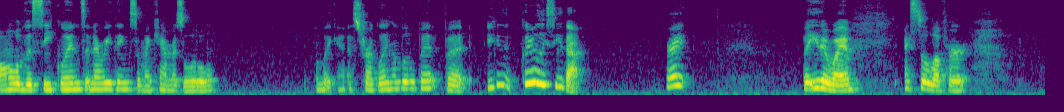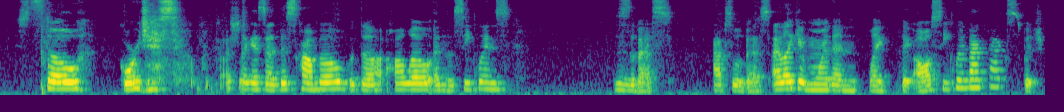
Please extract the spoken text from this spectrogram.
all of the sequins and everything, so my camera's a little like struggling a little bit, but you can clearly see that, right? But either way, I still love her. So gorgeous. Oh my gosh, like I said, this combo with the hollow and the sequins, this is the best. Absolute best. I like it more than like the all sequin backpacks, which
